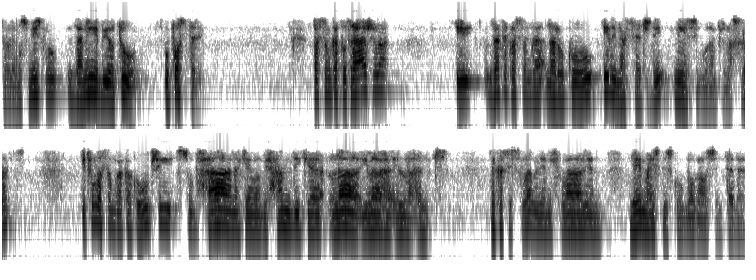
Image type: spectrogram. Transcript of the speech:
sallam u smislu da nije bio tu u postelji pa sam ga potražila i zatekla sam ga na ruku ili na seđdi nije siguran prenosilac I čula sam ga kako uči Subhanake wa bihamdike la ilaha illa ent. Neka si slavljen i hvaljen, nema istinskog Boga osim tebe,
